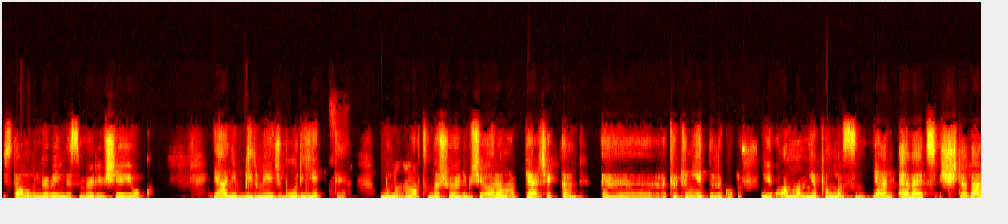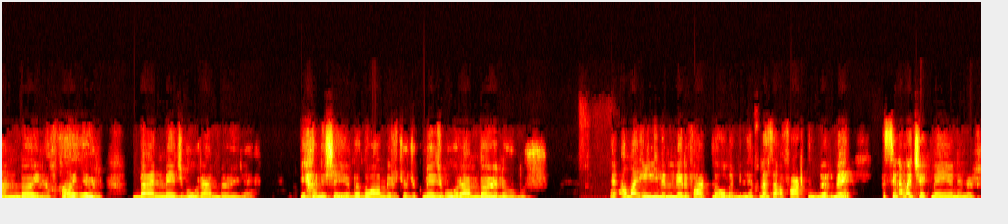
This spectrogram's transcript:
İstanbul'un göbeğindesin böyle bir şey yok. Yani bir mecburiyetti. Bunun altında şöyle bir şey aramak gerçekten e, kötü niyetlilik olur. Aman yapılmasın. Yani evet işte ben böyle. Hayır ben mecburen böyle. Yani şehirde doğan bir çocuk mecburen böyle olur. E, ama eğilimleri farklı olabilir. Mesela farklıdır ve sinema çekmeye yönelir.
